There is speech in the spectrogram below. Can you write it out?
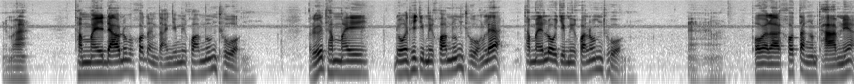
เห็นไหมทำไมดาวนพเคราะห์ต่าง ๆ จึงมีความโน้มถ่วง หรือทำไมดวงอาทิตย์จึงมีความโน้มถ่วง และทำไมโลกจึงมีความโน้มถ่วงอ่าพอเวลาเขาตั้งคำถามเนี้ย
